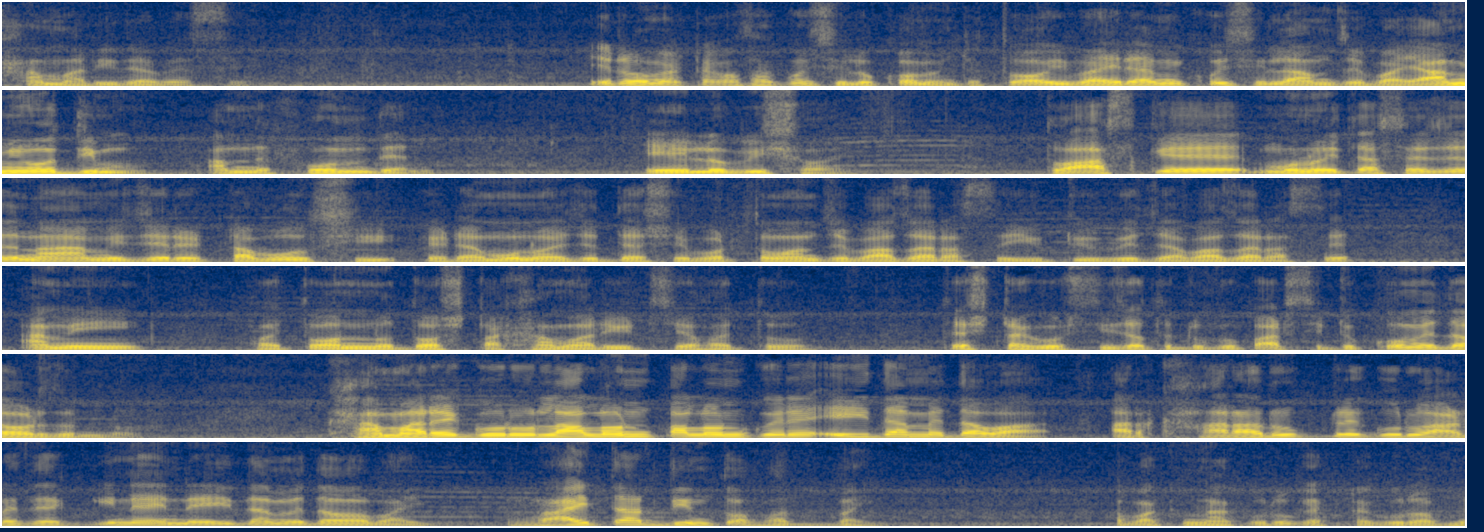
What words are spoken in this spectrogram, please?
খামারিরা বেছে এরকম একটা কথা কইছিল কমেন্টে। তো ওই বাইরে আমি কইছিলাম যে ভাই, আমিও দিম, আপনি ফোন দেন। এই হলো বিষয়। তো আজকে মনে হইতাছে যে, না, আমি যে রেটটা বলছি, এটা মনে হয় যে দেশে বর্তমান যে বাজার আছে ইউটিউবে যা বাজার আছে, আমি হয়তো অন্য দশটা খামারির ইটছে হয়তো চেষ্টা করছি যতটুকু পারছি একটু কমে দেওয়ার জন্য। খামারে গরু লালন পালন করে এই দামে দেওয়া, আর খারার উপরে গরু আড়ে থেকে কিনে এনে এই দামে দেওয়া ভাই। রাইত আর দিন তফাত ভাই। অবাক না করুক, একটা গরু আপনি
